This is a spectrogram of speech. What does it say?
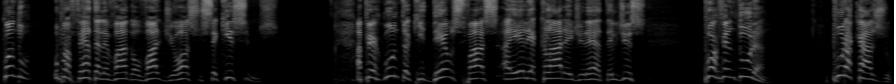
Quando o profeta é levado ao vale de ossos sequíssimos, a pergunta que Deus faz a ele é clara e direta. Ele diz: porventura, por acaso,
